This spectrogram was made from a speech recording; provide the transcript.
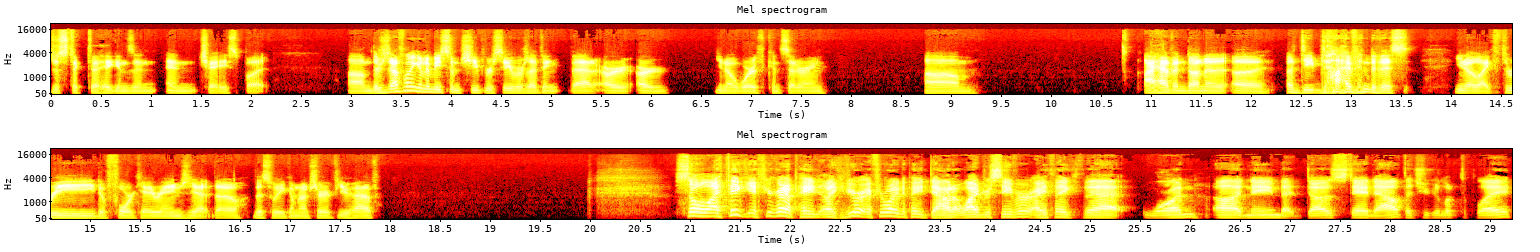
just stick to Higgins and and Chase. But um, there's definitely going to be some cheap receivers I think that are are you know worth considering. Um, I haven't done a, a a deep dive into this, you know, like three to four K range yet though. This week, I'm not sure if you have. So I think if you're gonna pay like if you're if you're willing to pay down at wide receiver, I think that one uh, name that does stand out that you could look to play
